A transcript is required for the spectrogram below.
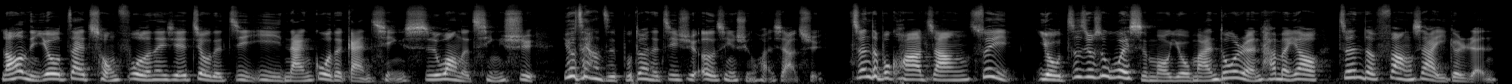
然后你又再重复了那些旧的记忆、难过的感情、失望的情绪，又这样子不断的继续恶性循环下去，真的不夸张。所以有，这就是为什么有蛮多人他们要真的放下一个人。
